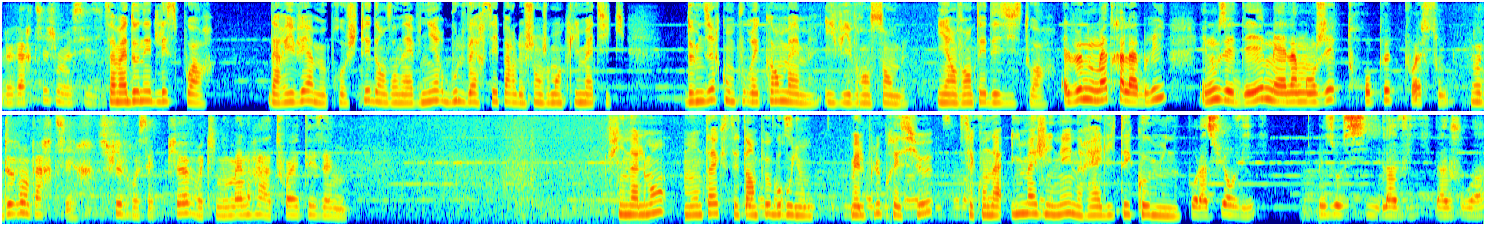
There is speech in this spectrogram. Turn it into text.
Le vertige me saisit. Ça m'a donné de l'espoir d'arriver à me projeter dans un avenir bouleversé par le changement climatique, de me dire qu'on pourrait quand même y vivre ensemble, y inventer des histoires. Elle veut nous mettre à l'abri et nous aider, mais elle a mangé trop peu de poissons. Nous devons partir, suivre cette pieuvre qui nous mènera à toi et tes amis. Finalement, mon texte est un peu brouillon, mais le plus précieux, c'est qu'on a imaginé une réalité commune. Pour la survie, mais aussi la vie, la joie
